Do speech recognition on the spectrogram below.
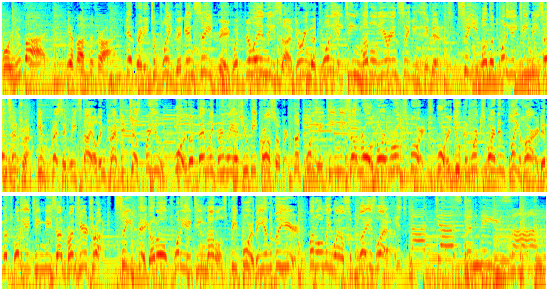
Before you buy, give us a try. Get ready to play big and save big with DeLand Nissan during the 2018 model year end savings event. Save on the 2018 Nissan Sentra, impressively styled and crafted just for you. Or the family-friendly SUV crossover, the 2018 Nissan Rogue or Rogue Sport. Or you can work smart and play hard in the 2018 Nissan Frontier truck. Save big on all 2018 models before the end of the year, but only while supplies last. It's not just a Nissan, it's a DeLand.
